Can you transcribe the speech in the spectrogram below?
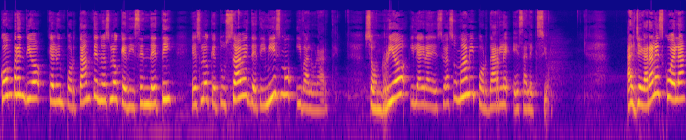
comprendió que lo importante no es lo que dicen de ti, es lo que tú sabes de ti mismo y valorarte. Sonrió y le agradeció a su mami por darle esa lección. Al llegar a la escuela,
